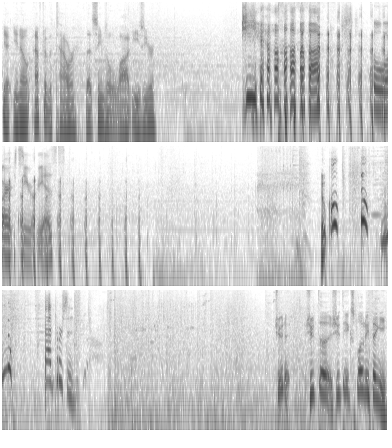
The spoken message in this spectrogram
Yeah, you know, after the tower, that seems a lot easier. Yeah. For serious. Nope. Oh, no, no. Bad person. Shoot it. Shoot the shoot the explodey thingy.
